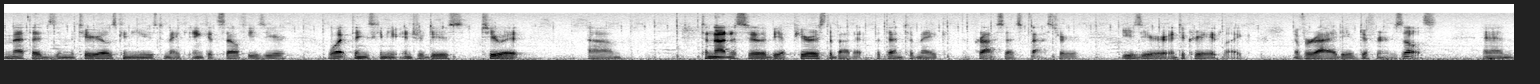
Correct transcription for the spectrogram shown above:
methods and materials can you use to make ink itself easier? What things can you introduce to it um, to not necessarily be a purist about it, but then to make the process faster, easier, and to create like a variety of different results. And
